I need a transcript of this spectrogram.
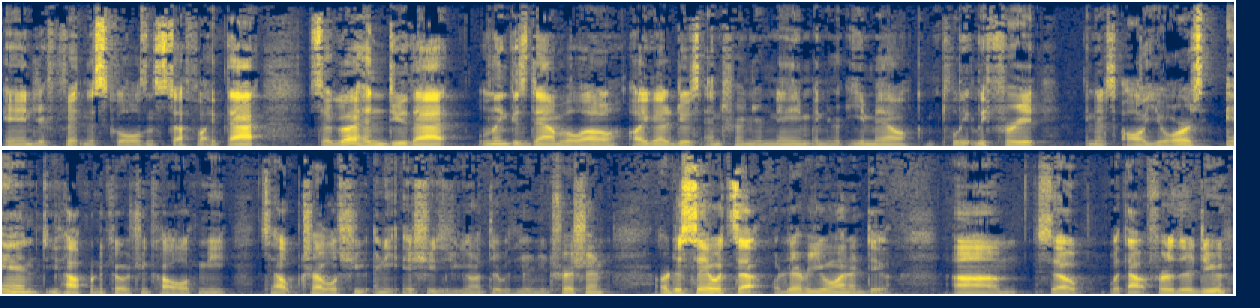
and your fitness goals and stuff like that. So go ahead and do that. Link is down below. All you got to do is enter in your name and your email, completely free, and it's all yours. And you hop on a coaching call with me to help troubleshoot any issues you're going through with your nutrition, or just say what's up, whatever you want to do. Um, so, without further ado,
